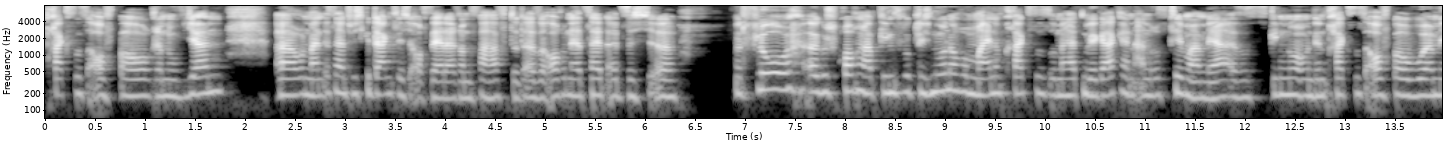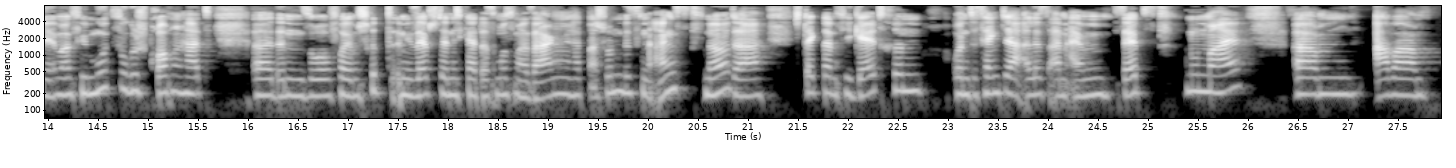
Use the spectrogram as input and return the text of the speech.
Praxisaufbau, renovieren. Äh, und man ist natürlich gedanklich auch sehr darin verhaftet. Also auch in der Zeit, als ich äh, mit Flo äh, gesprochen habe, ging es wirklich nur noch um meine Praxis und da hatten wir gar kein anderes Thema mehr. Also es ging nur um den Praxisaufbau, wo er mir immer viel Mut zugesprochen hat. Äh, denn so vor dem Schritt in die Selbstständigkeit, das muss man sagen, hat man schon ein bisschen Angst. Ne? Da steckt dann viel Geld drin und es hängt ja alles an einem selbst nun mal. Ähm, aber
